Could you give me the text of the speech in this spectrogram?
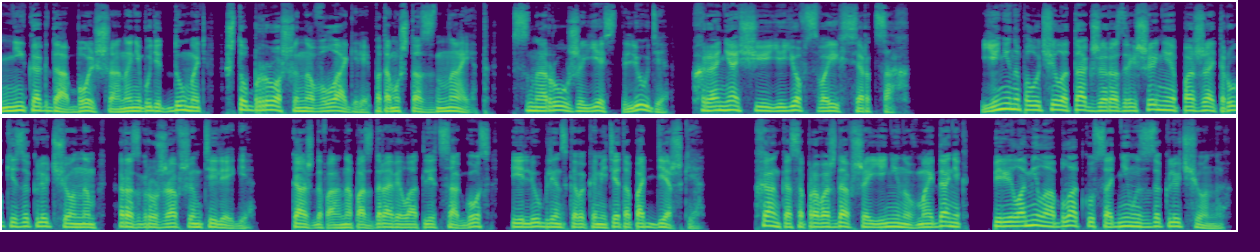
Никогда больше она не будет думать, что брошена в лагере, потому что знает, снаружи есть люди, хранящие ее в своих сердцах. Енина получила также разрешение пожать руки заключенным, разгружавшим телеги. Каждого она поздравила от лица ГОС и Люблинского комитета поддержки. Ханка, сопровождавшая Енину в Майданик, переломила обладку с одним из заключенных.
